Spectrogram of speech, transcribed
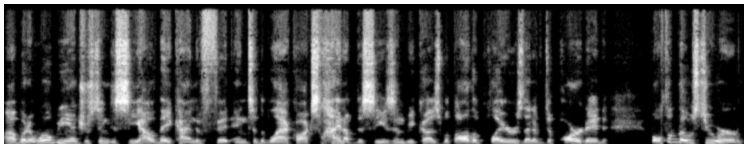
Uh, but it will be interesting to see how they kind of fit into the Blackhawks lineup this season because with all the players that have departed, both of those two are,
